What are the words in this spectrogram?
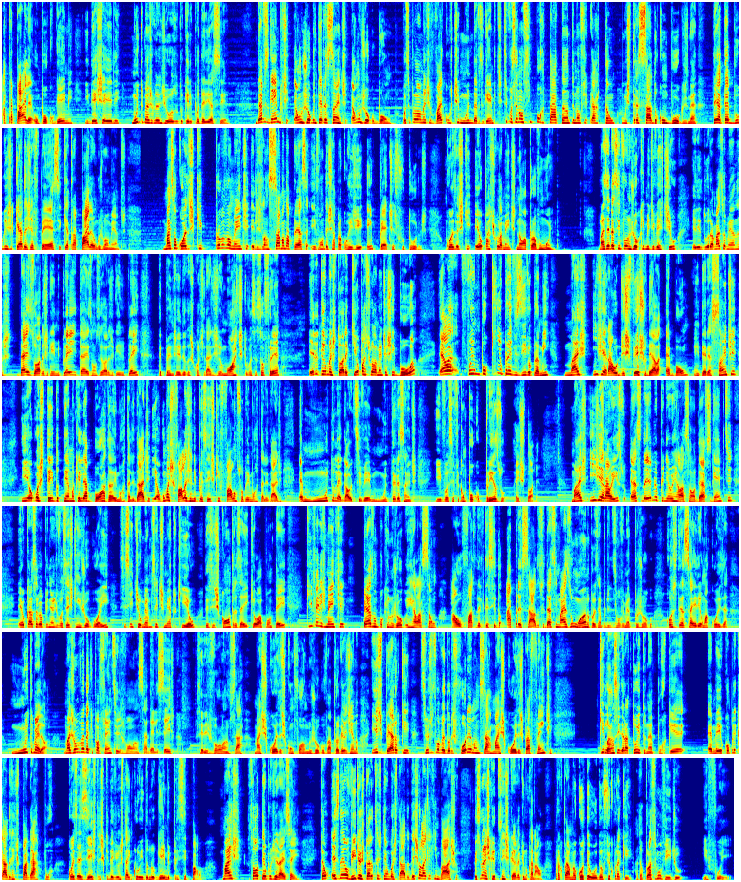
atrapalha um pouco o game e deixa ele muito menos grandioso do que ele poderia ser. Devil's Gambit é um jogo interessante, é um jogo bom. Você provavelmente vai curtir muito Devil's Gambit se você não se importar tanto e não ficar tão estressado com bugs, né? Tem até bugs de quedas de FPS que atrapalham alguns momentos. Mas são coisas que provavelmente eles lançaram na pressa e vão deixar para corrigir em patches futuros. Coisas que eu particularmente não aprovo muito. Mas ainda assim foi um jogo que me divertiu. Ele dura mais ou menos 10 horas de gameplay, 10, 11 horas de gameplay, depende aí das quantidades de morte que você sofrer. Ele tem uma história que eu particularmente achei boa. Ela foi um pouquinho previsível para mim, mas em geral o desfecho dela é bom, é interessante e eu gostei do tema que ele aborda a imortalidade e algumas falas de NPCs que falam sobre a imortalidade é muito legal de se ver, muito interessante e você fica um pouco preso à história. Mas em geral é isso. Essa daí é a minha opinião em relação a Death's Gambit. Eu quero saber a opinião de vocês, quem jogou aí, se sentiu o mesmo sentimento que eu, desses contras aí que eu apontei, que infelizmente pesa um pouquinho no jogo em relação ao fato dele ter sido apressado. Se dessem mais um ano, por exemplo, de desenvolvimento pro jogo, com certeza sairia uma coisa muito melhor. Mas vamos ver daqui pra frente se eles vão lançar DLCs, se eles vão lançar mais coisas conforme o jogo vá progredindo. E espero que, se os desenvolvedores forem lançar mais coisas pra frente, que lance gratuito, né? Porque é meio complicado a gente pagar por coisas extras que deviam estar incluídas no game principal. Mas só o tempo dirá isso aí. Então, esse daí é o vídeo, eu espero que vocês tenham gostado. Deixa o like aqui embaixo. E se não é inscrito, se inscreve aqui no canal para acompanhar meu conteúdo. Eu fico por aqui. Até o próximo vídeo e fui.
